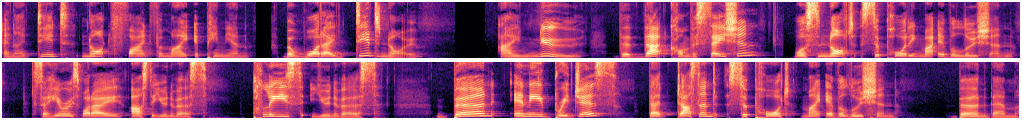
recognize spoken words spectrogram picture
and I did not fight for my opinion. But what I did know, I knew that that conversation was not supporting my evolution. So here is what I asked the universe Please, universe, burn any bridges that doesn't support my evolution. Burn them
